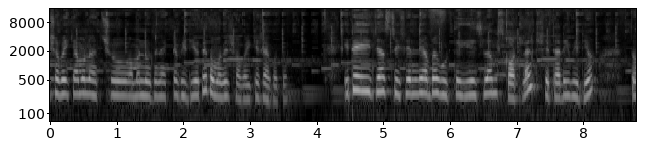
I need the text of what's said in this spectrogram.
সবাই কেমন আছো? আমার নতুন একটা ভিডিওতে তোমাদের সবাইকে স্বাগত। এটা এই জাস্ট রিসেন্টলি আমরা ঘুরতে গিয়েছিলাম স্কটল্যান্ড, সেটারই ভিডিও তো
